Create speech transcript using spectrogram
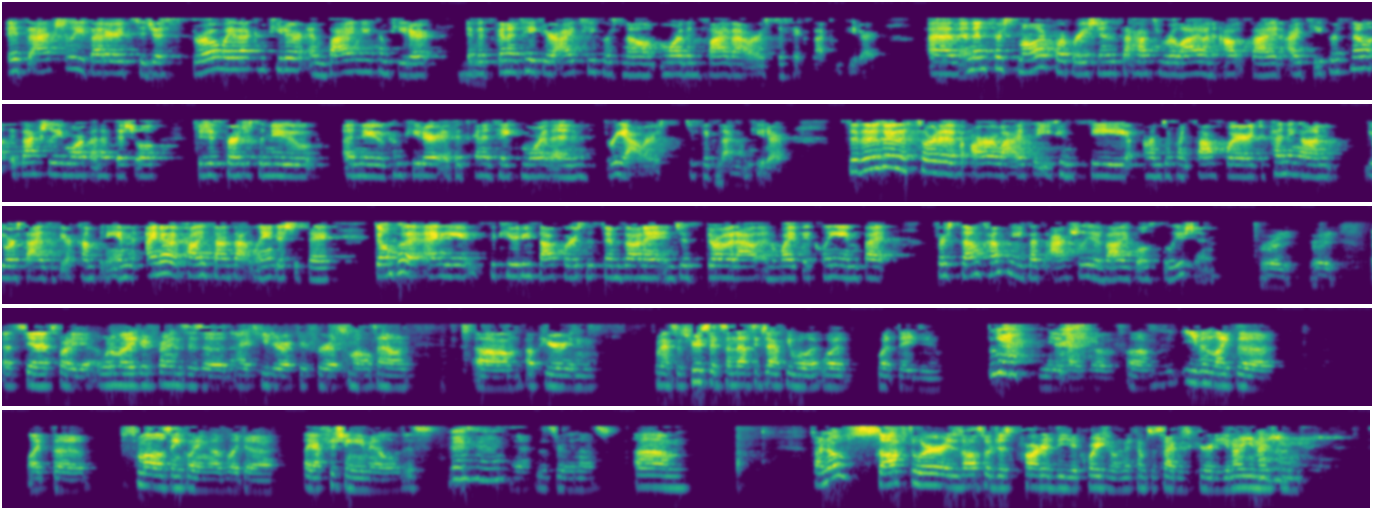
It's actually better to just throw away that computer and buy a new computer if it's going to take your IT personnel more than five hours to fix that computer. Um, and then for smaller corporations that have to rely on outside IT personnel, it's actually more beneficial to just purchase a new a new computer if it's going to take more than three hours to fix that computer. So those are the sort of ROIs that you can see on different software depending on your size of your company. And I know it probably sounds outlandish to say, don't put any security software systems on it and just throw it out and wipe it clean. But for some companies, that's actually a valuable solution. Right, right. That's yeah, that's funny. One of my good friends is an IT director for a small town um, up here in Massachusetts, and that's exactly what what what they do Yeah. in the event of, of even like the like the smallest inkling of like a like a phishing email. It's Mhm. yeah, that's really nuts. Um, so I know software is also just part of the equation when it comes to cybersecurity. You know, you mentioned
